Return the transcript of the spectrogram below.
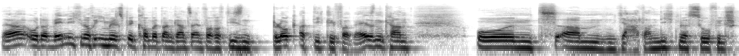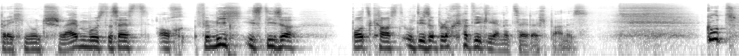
ja, oder wenn ich noch E-Mails bekomme, dann ganz einfach auf diesen Blogartikel verweisen kann und ähm, ja, dann nicht mehr so viel sprechen und schreiben muss. Das heißt, auch für mich ist dieser Podcast und dieser Blogartikel eine Zeitersparnis. Gut,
